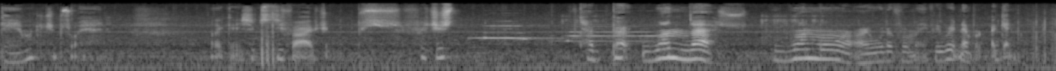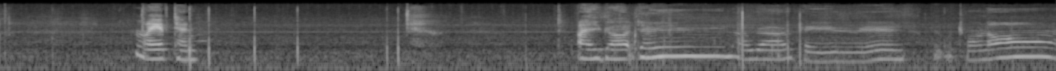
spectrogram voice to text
Damn, how chips do I had? Okay, 65 chips. If I just had bet one less, one more, I would have won my favorite number again. I have 10. I got 10. I got 10. Wait, What's going on? Um,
